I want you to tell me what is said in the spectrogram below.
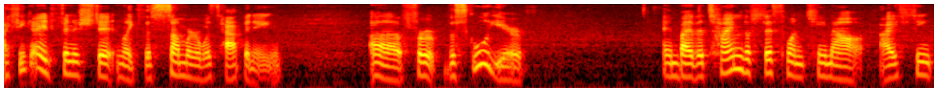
I think I had finished it, and like the summer was happening uh, for the school year. And by the time the fifth one came out, I think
